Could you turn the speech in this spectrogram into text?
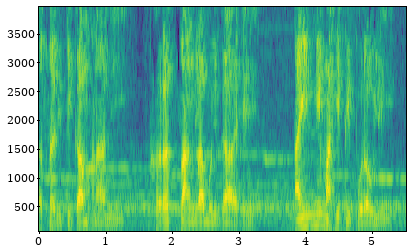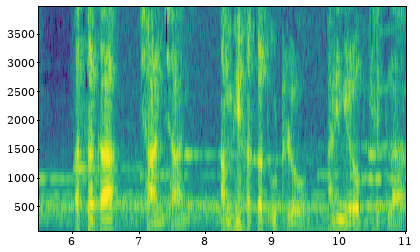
असं रितिका म्हणाली. खरंच चांगला मुलगा आहे. आईंनी माहिती पुरवली. असं का? छान छान. आम्ही हसत उठलो आणि निरोप घेतला.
